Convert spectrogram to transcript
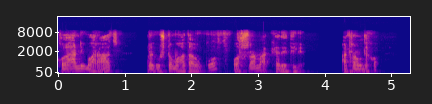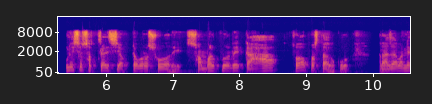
କଳାହାଣ୍ଡି ମହାରାଜ ହରେକୃଷ୍ଣ ମହାତାବଙ୍କୁ ପରଶୁରାମ ଆଖ୍ୟା ଦେଇଥିଲେ। ଆଠ ନମ୍ବର ଦେଖ ଉଣେଇଶହ ସତଚାଳିଶ ଅକ୍ଟୋବର ଷୋହଳରେ ସମ୍ବଲପୁରରେ କାହାର ପ୍ରସ୍ତାବକୁ ରାଜାମାନେ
